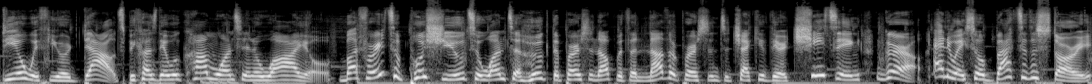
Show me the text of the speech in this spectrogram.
deal with your doubts because they will come once in a while. But for it to push you to want to hook the person up with another person to check if they're cheating, girl. Anyway, so back to the story.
